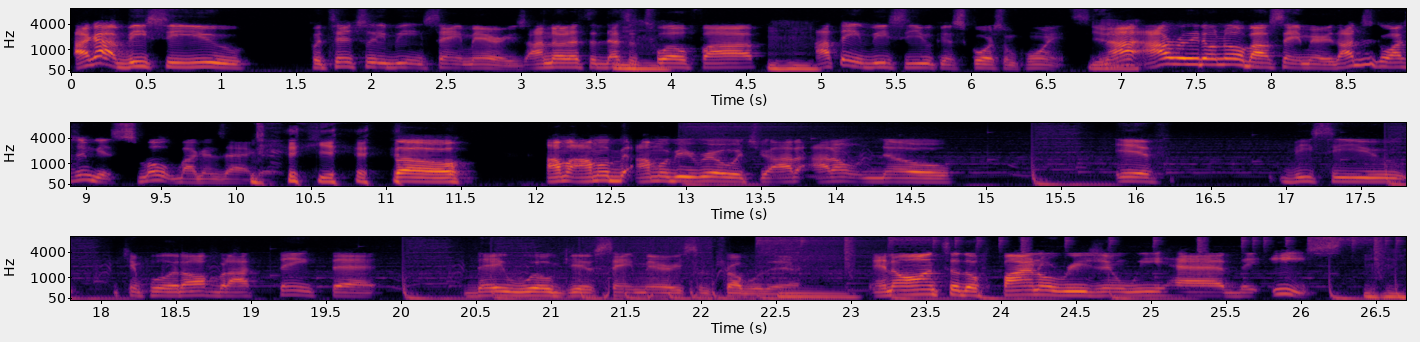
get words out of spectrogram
I got VCU potentially beating St. Mary's. I know that's a that's Mhm. a 12-5. hmm I think VCU can score some points. And Yeah. I, I really don't know about St. Mary's. I just go watch them get smoked by Gonzaga. yeah. so I'm I'm gonna I'm gonna be real with you. I, I don't know if VCU can pull it off, but I think that they will give St. Mary's some trouble there. Mm, And on to the final region, we have the East. mhm.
